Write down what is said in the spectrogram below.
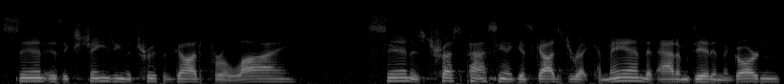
Sin is exchanging the truth of God for a lie. Sin is trespassing against God's direct command that Adam did in the garden.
